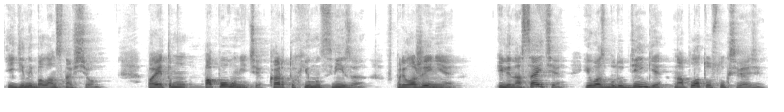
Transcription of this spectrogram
единый баланс на все. Поэтому пополните карту Humans Visa в приложении или на сайте, и у вас будут деньги на оплату услуг связи.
